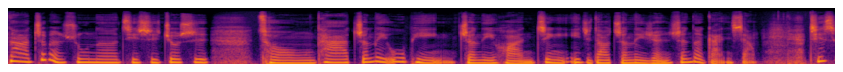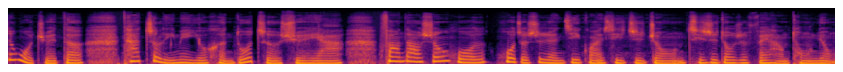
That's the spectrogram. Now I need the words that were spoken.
那这本书呢，其实就是从他整理物品、整理环境，一直到整理人生的感想。其实我觉得他这里面有很多哲学呀，放到生活或者是人际关系之中，其实都是非常。通用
